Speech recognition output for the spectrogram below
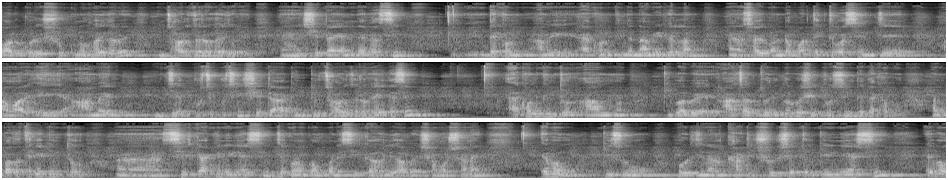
কর করে শুকনো হয়ে যাবে, ঝরঝরে হয়ে যাবে। সেটাই আমি দেখাচ্ছি। দেখুন, আমি এখন কিন্তু নামিয়ে ফেললাম। ছয় ঘণ্টা পর দেখতে পাচ্ছেন যে আমার এই আমের যে কুচি কুচি, সেটা কিন্তু ঝরঝরে হয়ে গেছে। এখন কিন্তু আম কীভাবে আচার তৈরি করব সেই প্রসেসিংটা দেখাবো। আমি বাজার থেকে কিন্তু সিরকা কিনে নিয়ে এসেছি। যে কোনো কোম্পানির সিরকা হলেই হবে, সমস্যা নেই। এবং কিছু অরিজিনাল খাঁটি সরিষার তেল কিনে নিয়ে আসছি এবং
